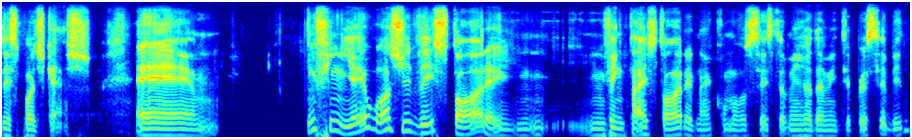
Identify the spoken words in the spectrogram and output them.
desse podcast. É, enfim, e aí eu gosto de ver história e inventar história, né? Como vocês também já devem ter percebido.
